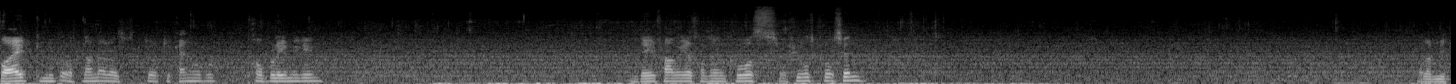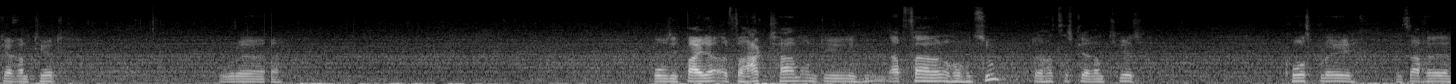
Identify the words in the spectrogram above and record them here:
weit genug auseinander, das dürfte keine Probleme geben. Und den fahren wir jetzt von seinem Kurs, Führungskurs hin. Weil er mich garantiert oder wo sich beide verhakt haben und die Abfahrer noch hinzu. Da hat sich garantiert Cosplay die Sache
